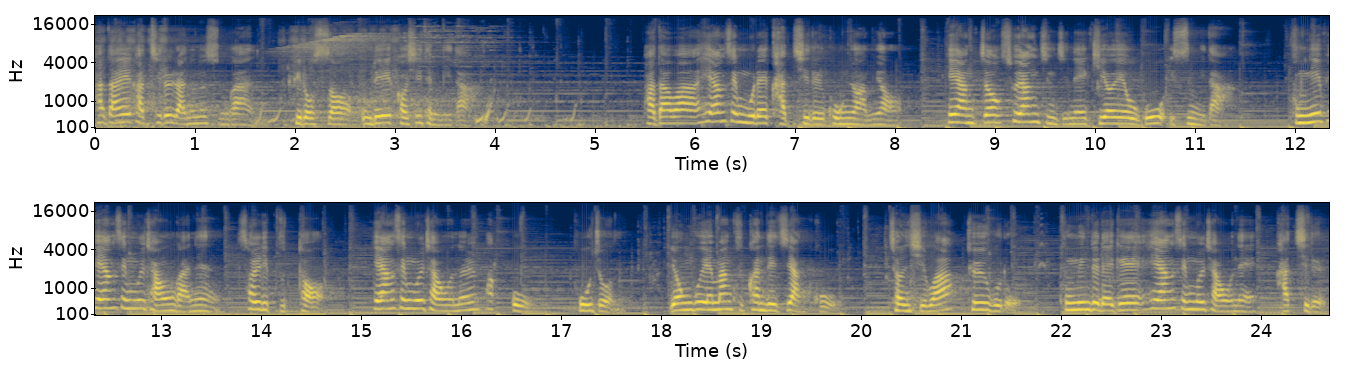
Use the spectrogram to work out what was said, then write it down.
바다의 가치를 나누는 순간 비로소 우리의 것이 됩니다. 바다와 해양 생물의 가치를 공유하며 해양적 소양 증진에 기여해 오고 있습니다. 국립해양생물자원관은 설립부터 해양생물 자원을 확보, 보존, 연구에만 국한되지 않고 전시와 교육으로 국민들에게 해양생물 자원의 가치를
